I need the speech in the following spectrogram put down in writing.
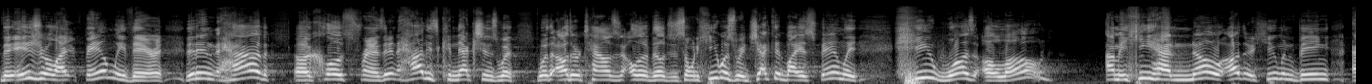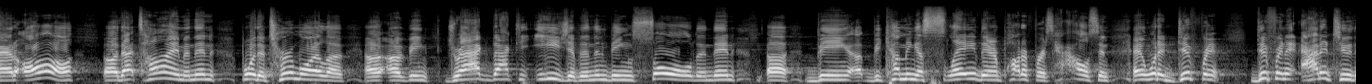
the Israelite family there. They didn't have uh, close friends, they didn't have these connections with, with other towns and other villages. So when he was rejected by his family, he was alone. I mean, he had no other human being at all uh, that time. And then, boy, the turmoil of, uh, of being dragged back to Egypt and then being sold and then uh, being, uh, becoming a slave there in Potiphar's house. And, and what a different, different attitude,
